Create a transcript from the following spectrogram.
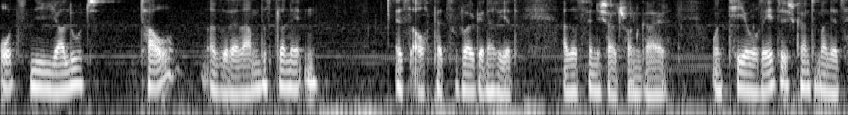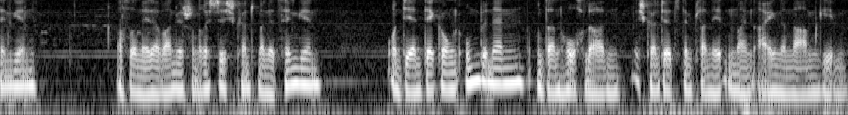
Otsniyalut Tau, also der Name des Planeten, ist auch per Zufall generiert. Also das finde ich halt schon geil. Und theoretisch könnte man jetzt hingehen. Achso, ne, da waren wir schon richtig. Könnte man jetzt hingehen und die Entdeckungen umbenennen und dann hochladen. Ich könnte jetzt dem Planeten meinen eigenen Namen geben.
